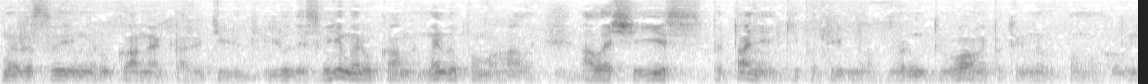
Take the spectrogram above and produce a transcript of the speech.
Ми вже своїми руками, як кажуть, ті люд- люди своїми руками, ми допомагали. Але ще є питання, які потрібно звернути увагу і потрібно виконувати.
